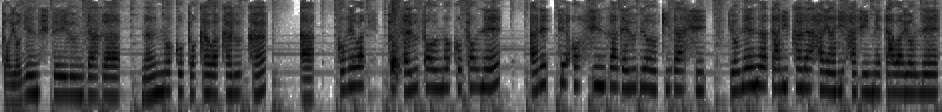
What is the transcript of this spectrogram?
と予言しているんだが、何のことかわかるか？あ、これはきっとサル痘のことね。あれって発疹が出る病気だし、去年あたりから流行り始めたわよね。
